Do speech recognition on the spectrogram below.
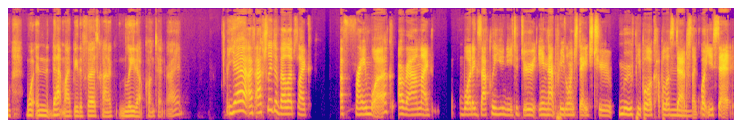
what? And that might be the first kind of lead up content, right? Yeah, I've actually developed like a framework around like what exactly you need to do in that pre-launch stage to move people a couple of steps mm. like what you said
